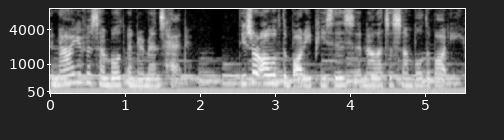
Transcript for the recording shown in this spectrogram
And now you've assembled Enderman's head. These are all of the body pieces, and now let's assemble the body.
